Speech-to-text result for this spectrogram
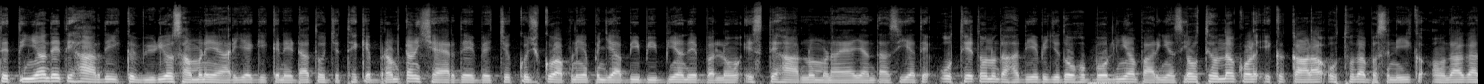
ਤੇ ਤੀਆਂ ਦੇ ਤਿਹਾਰ ਦੀ ਇੱਕ ਵੀਡੀਓ ਸਾਹਮਣੇ ਆ ਰਹੀ ਹੈਗੀ ਕੈਨੇਡਾ ਤੋਂ, ਜਿੱਥੇ ਕਿ ਬਰਮਟਨ ਸ਼ਹਿਰ ਦੇ ਵਿੱਚ ਕੁਝ ਕੁ ਆਪਣੀਆਂ ਪੰਜਾਬੀ ਬੀਬੀਆਂ ਦੇ ਵੱਲੋਂ ਇਸ ਤਿਹਾਰ ਨੂੰ ਮਨਾਇਆ ਜਾਂਦਾ ਸੀ ਅਤੇ ਉੱਥੇ ਤੁਹਾਨੂੰ ਦੱਸ ਦਈਏ ਵੀ ਜਦੋਂ ਉਹ ਬੋਲੀਆਂ ਪਾ ਰਹੀਆਂ ਸੀ, ਉੱਥੇ ਉਹਨਾਂ ਕੋਲ ਇੱਕ ਕਾਲਾ ਉੱਥੋਂ ਦਾ ਵਸਨੀਕ ਆਉਂਦਾਗਾ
